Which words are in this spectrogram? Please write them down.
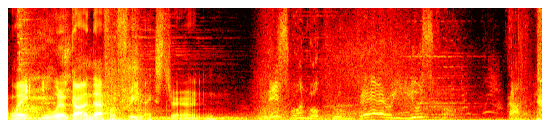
Wait, you would have gotten that for free next turn. This one will prove very useful. Probably.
